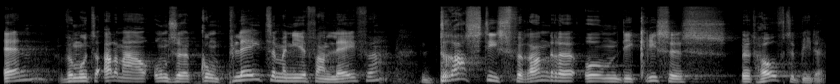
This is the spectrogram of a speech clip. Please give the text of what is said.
En we moeten allemaal onze complete manier van leven drastisch veranderen om die crisis het hoofd te bieden.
